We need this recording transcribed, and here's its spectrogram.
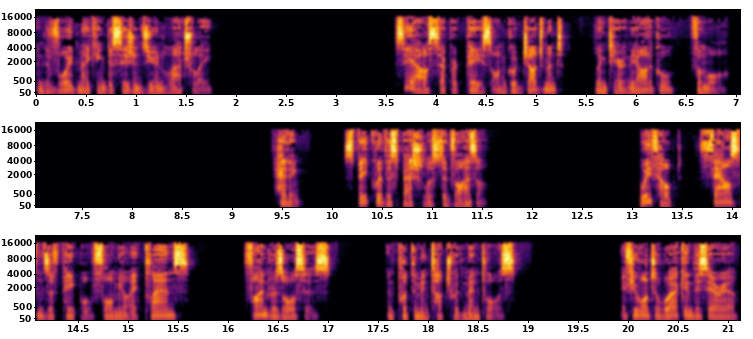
and avoid making decisions unilaterally. See our separate piece on good judgment linked here in the article for more. Heading Speak with a specialist advisor. We've helped thousands of people formulate plans, find resources, and put them in touch with mentors. If you want to work in this area,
